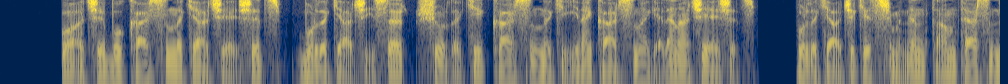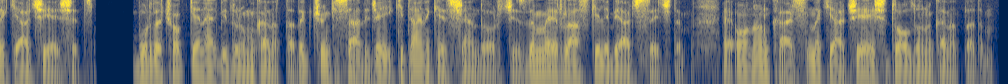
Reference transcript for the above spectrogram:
Bu açı, bu karşısındaki açıya eşit, buradaki açı ise şuradaki, karşısındaki yine karşısına gelen açıya eşit. Buradaki açı kesişiminin tam tersindeki açıya eşit. Burada çok genel bir durumu kanıtladık çünkü sadece iki tane kesişen doğru çizdim ve rastgele bir açı seçtim. Ve onun karşısındaki açıya eşit olduğunu kanıtladım.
